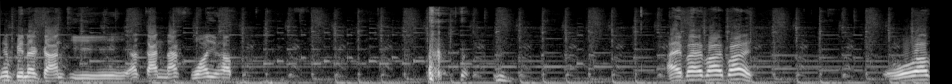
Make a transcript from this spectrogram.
นี่เป็นอาการที่อาการนักหัวอยู่ครับ ไปไปไปไปโอ้ครับ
